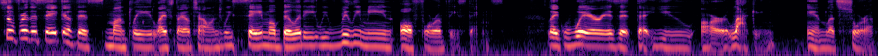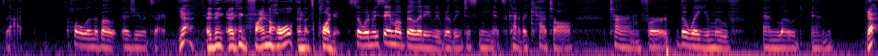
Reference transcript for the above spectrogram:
So, for the sake of this monthly lifestyle challenge, we say mobility, we really mean all four of these things. Like, where is it that you are lacking? And let's shore up that hole in the boat, as you would say. Yeah, I think I think find the hole and let's plug it. So, when we say mobility, we really just mean it's kind of a catch all term for the way you move and load and Yeah.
